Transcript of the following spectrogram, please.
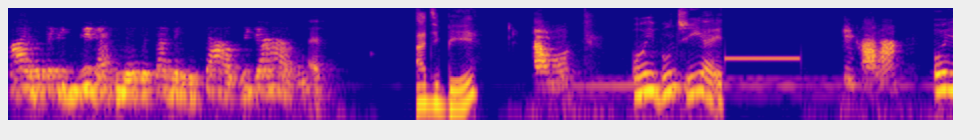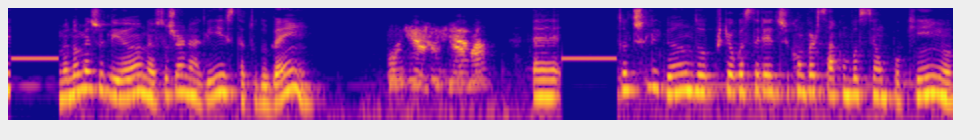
Ai, vou ter que desligar que meu tá vindo. Tchau, obrigada. É... A de B. Alô? Oi, bom dia. Quem fala? Oi, meu nome é Juliana, eu sou jornalista, tudo bem? Bom dia, Juliana. É, Estou te ligando porque eu gostaria de conversar com você um pouquinho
